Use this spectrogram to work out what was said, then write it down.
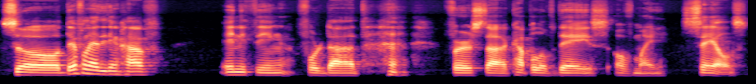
So definitely, I didn't have anything for that first uh, couple of days of my sales.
